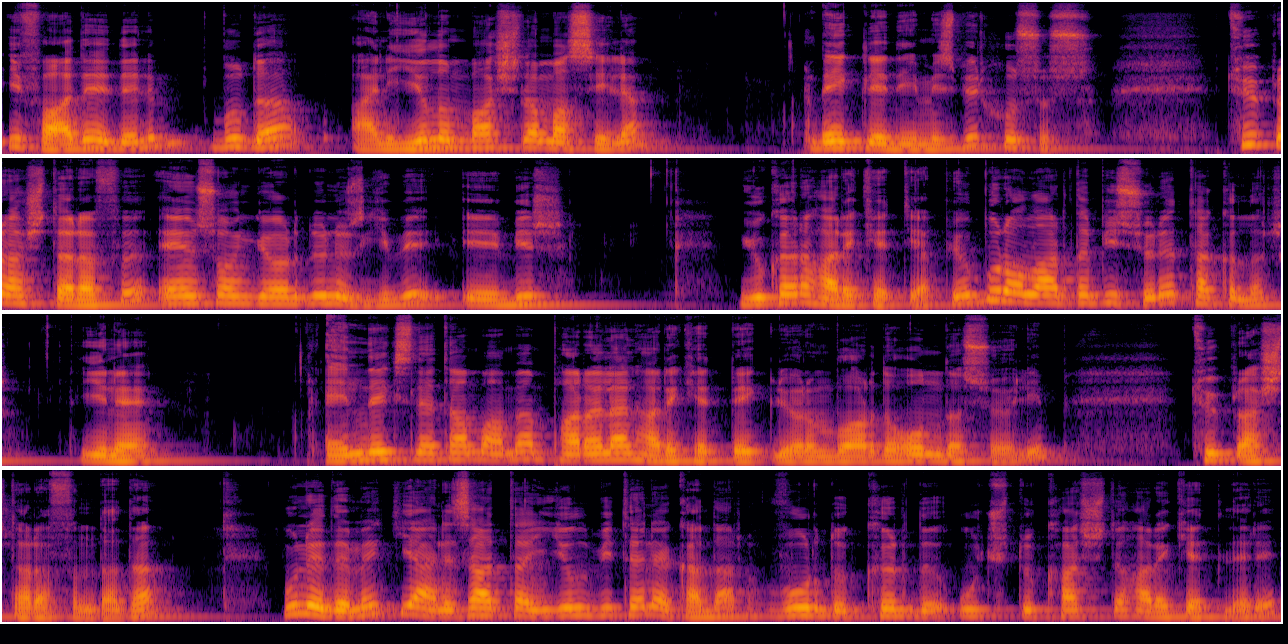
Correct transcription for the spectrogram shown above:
ifade edelim. Bu da hani yılın başlamasıyla beklediğimiz bir husus. Tüpraş tarafı en son gördüğünüz gibi e, bir yukarı hareket yapıyor. Buralarda bir süre takılır. Yine endeksle tamamen paralel hareket bekliyorum bu arada onu da söyleyeyim. Tüpraş tarafında da. Bu ne demek? Yani zaten yıl bitene kadar vurdu, kırdı, uçtu, kaçtı hareketleri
